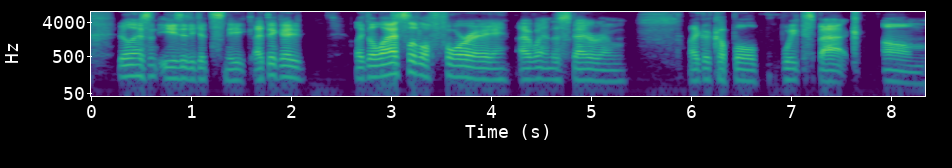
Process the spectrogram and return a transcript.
really nice and easy to get sneak. I think I like the last little foray I went into Skyrim like a couple weeks back. Um,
